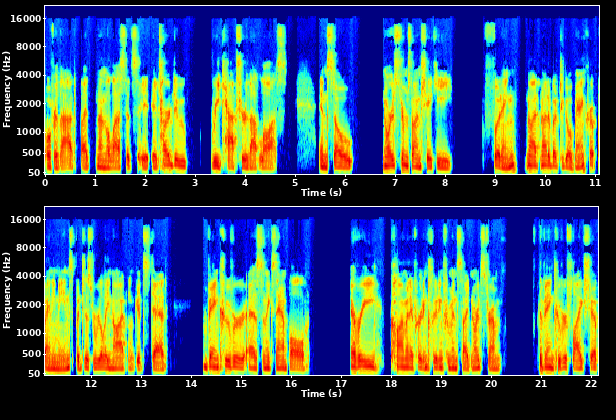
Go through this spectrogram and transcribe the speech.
over that. But nonetheless, it's it, it's hard to recapture that loss. And so Nordstrom's on shaky footing, not not about to go bankrupt by any means, but just really not in good stead. Vancouver, as an example, every comment I've heard, including from inside Nordstrom, the Vancouver flagship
